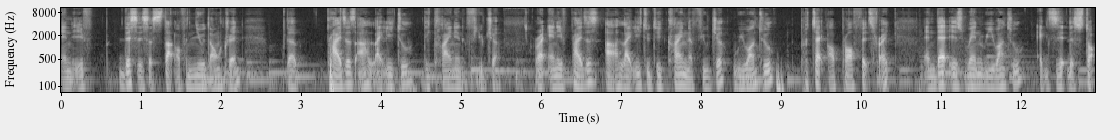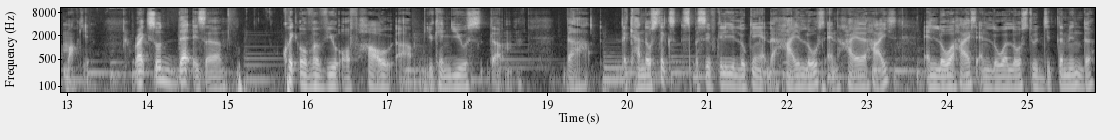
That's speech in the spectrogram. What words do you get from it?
And if this is a start of a new downtrend the prices are likely to decline in the future right? And if prices are likely to decline in the future we want to protect our profits right? And that is when we want to exit the stock market right? So that is a quick overview of how um, you can use the the, the candlesticks specifically looking at the high lows and higher highs and lower highs and lower lows to determine the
